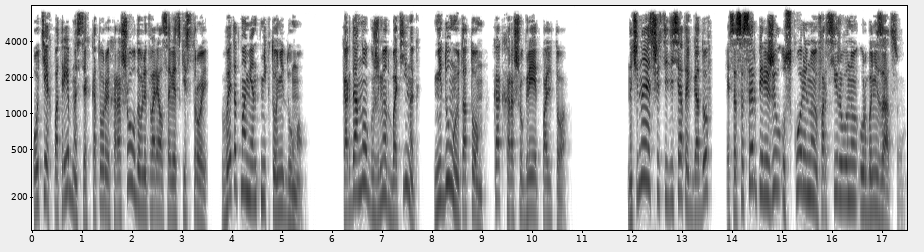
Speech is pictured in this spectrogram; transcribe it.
О тех потребностях, которые хорошо удовлетворял советский строй, в этот момент никто не думал. Когда ногу жмет ботинок, не думают о том, как хорошо греет пальто. Начиная с 60-х годов, СССР пережил ускоренную форсированную урбанизацию.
